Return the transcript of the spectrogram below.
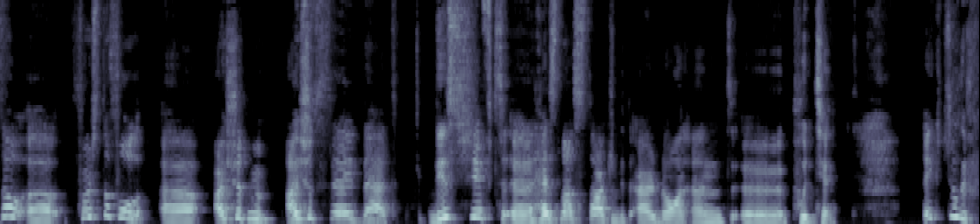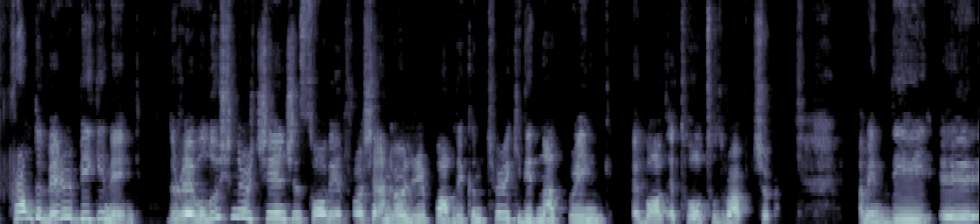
So, uh, first of all, uh, I should I should say that this shift uh, has not started with Erdogan and uh, Putin. Actually, from the very beginning, the revolutionary change in Soviet Russia and early Republican Turkey did not bring about a total rupture. I mean, the uh,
